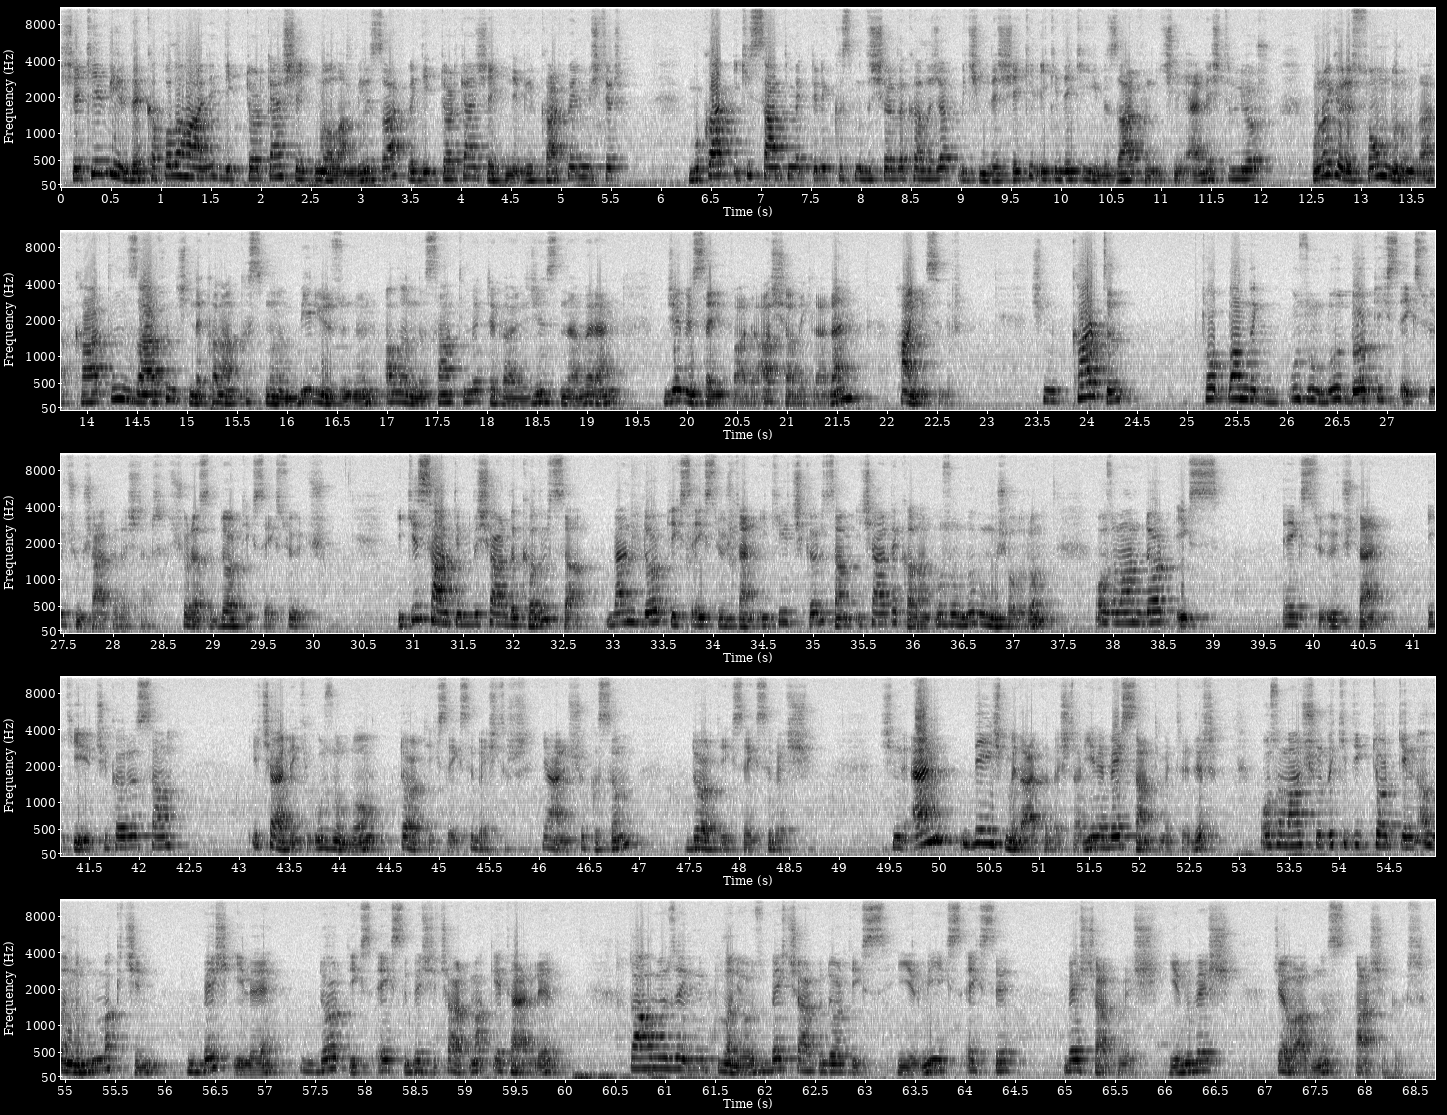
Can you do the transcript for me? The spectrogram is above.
Şekil 1'de kapalı hali dikdörtgen şeklinde olan bir zarf ve dikdörtgen şeklinde bir kart verilmiştir. Bu kart 2 santimetrelik kısmı dışarıda kalacak biçimde şekil 2'deki gibi zarfın içine yerleştiriliyor. Buna göre son durumda kartın zarfın içinde kalan kısmının bir yüzünün alanını santimetre kare cinsinden veren cebirsel ifade aşağıdakilerden hangisidir? Şimdi kartın toplamda uzunluğu 4x eksi 3'müş arkadaşlar. Şurası 4x eksi 3. 2 santim dışarıda kalırsa ben 4x eksi 3'ten 2'yi çıkarırsam içeride kalan uzunluğu bulmuş olurum. O zaman 4x eksi 3'ten 2'yi çıkarırsam içerideki uzunluğu 4x eksi 5'tir. Yani şu kısım 4x eksi 5. Şimdi n değişmedi arkadaşlar. Yine 5 santimetredir. O zaman şuradaki dikdörtgenin alanını bulmak için 5 ile 4x eksi 5'i çarpmak yeterli. Dağılma özelliğini kullanıyoruz. 5 çarpı 4x 20x eksi 5 çarpı 5 25. Cevabımız A şıkkıdır.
